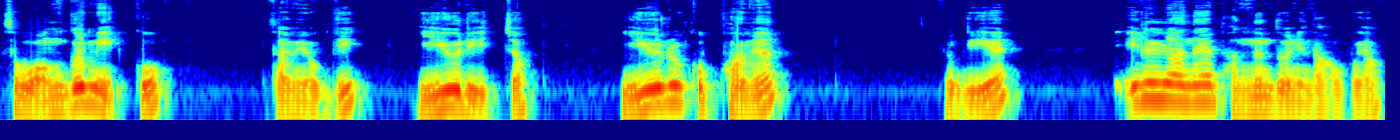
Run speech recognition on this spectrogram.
그래서 원금이 있고 그 다음에 여기 이율이 있죠. 이율을 곱하면 여기에 1년에 받는 돈이 나오고요.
